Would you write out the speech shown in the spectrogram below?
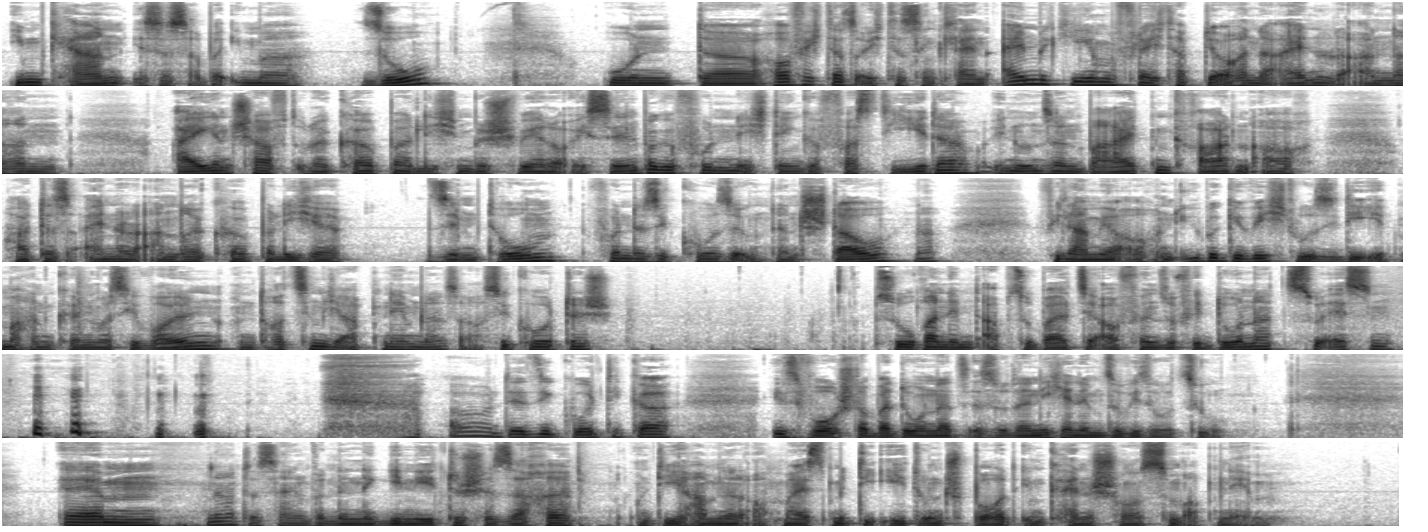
Im Kern ist es aber immer so. Und da äh, hoffe ich, dass euch das einen kleinen Einblick gegeben hat. Vielleicht habt ihr auch in der einen oder anderen Eigenschaft oder körperlichen Beschwerde euch selber gefunden. Ich denke, fast jeder in unseren Breitengraden auch hat das ein oder andere körperliche Symptom von der Psychose, irgendein Stau. Ne? Viele haben ja auch ein Übergewicht, wo sie Diät machen können, was sie wollen und trotzdem nicht abnehmen. Das ist auch psychotisch. Psora nimmt ab, sobald sie aufhören, so viel Donuts zu essen. und der Psychotiker ist wurscht, ob er Donuts ist oder nicht, er nimmt sowieso zu. Ähm, ja, das ist einfach eine genetische Sache und die haben dann auch meist mit Diät und Sport eben keine Chance zum Abnehmen.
